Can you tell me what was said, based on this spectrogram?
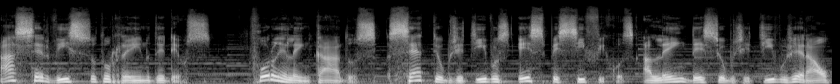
a serviço do reino de Deus. Foram elencados sete objetivos específicos, além desse objetivo geral,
